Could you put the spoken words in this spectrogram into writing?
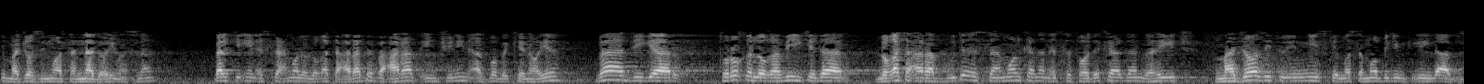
که مجازی ما اصلا نداریم مثلا بلکه این استعمال لغت عربه و عرب این چنین از باب کنایه و دیگر طرق لغوی که در لغت عرب بوده استعمال کردن استفاده کردن و هیچ مجازی تو این نیست که مثلا ما بگیم که این لفظ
